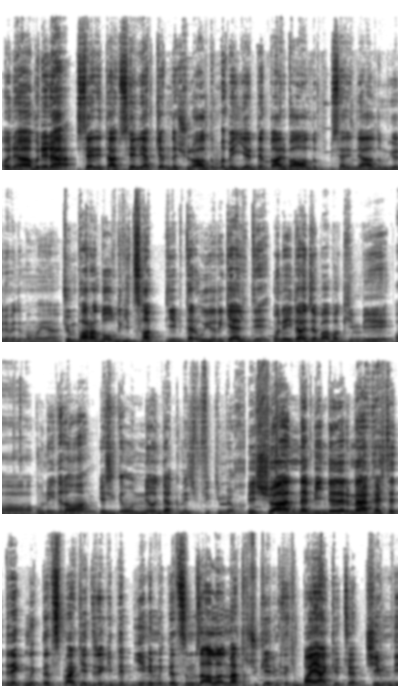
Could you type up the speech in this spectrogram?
Ana bu ne la? Bir saniye tamam sel yapacağım da şunu aldım mı ben yerden galiba aldım. Bir saniye ne aldım göremedim ama ya. Tüm paran doldu git sat diye bir tane uyarı geldi. O neydi acaba? Bakayım bir. Aa o neydi lan? Gerçekten onun ne olduğu hakkında hiçbir fikrim yok. Ve şu anda 1000 dolarım var arkadaşlar. Direkt mıknatıs marketine gidip yeni mıknatısımızı alalım artık çünkü elimizdeki baya kötü. Şimdi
